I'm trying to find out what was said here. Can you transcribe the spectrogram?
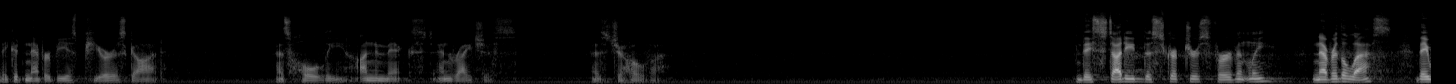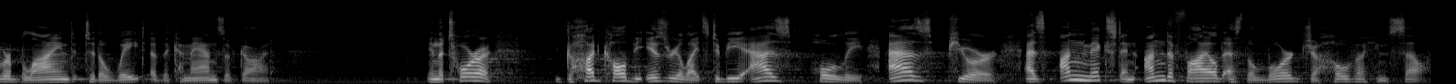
they could never be as pure as God, as holy, unmixed, and righteous as Jehovah. They studied the scriptures fervently. Nevertheless, they were blind to the weight of the commands of God. In the Torah, God called the Israelites to be as holy, as pure, as unmixed and undefiled as the Lord Jehovah himself.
